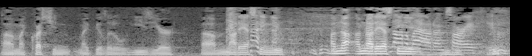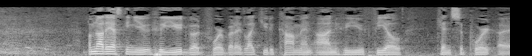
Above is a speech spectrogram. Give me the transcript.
Uh, my question might be a little easier. I'm um, not asking you. I'm not. I'm not asking not you. allowed. I'm sorry. I'm not asking you who you'd vote for, but I'd like you to comment on who you feel can support uh,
